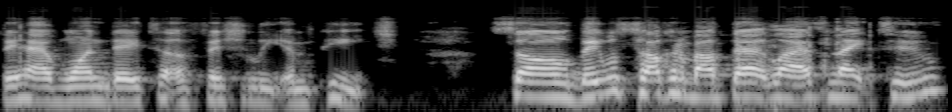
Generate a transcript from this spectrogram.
They have one day to officially impeach. So they was talking about that last night too.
